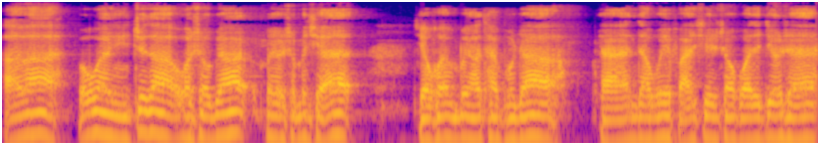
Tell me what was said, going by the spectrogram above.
好吧，不过你知道我手边没有什么钱，结婚不要太铺张，免得违反新生活的精神。”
